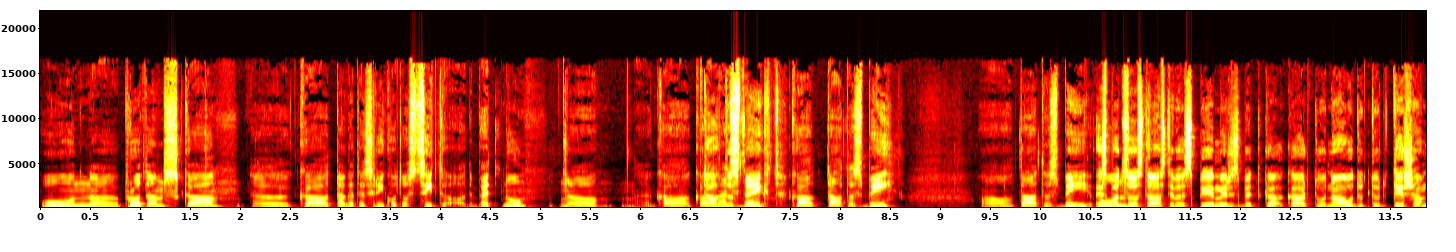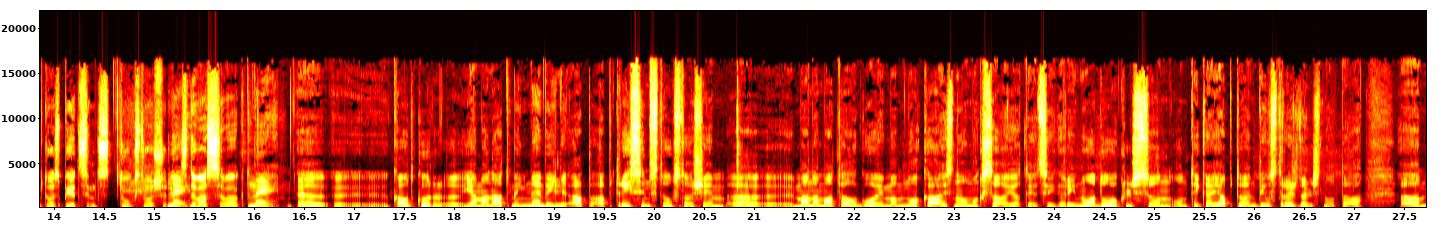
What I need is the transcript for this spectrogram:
Un, eh, protams, ka, eh, ka tagad es rīkotos citādi, bet, nu, eh, kā, kā mēdz teikt, kā tā tas bija. Tā tas bija. Es un... pats to stāstu jau esmu piemirsis, bet kā, kā ar to naudu tur tiešām tos 500 tūkstoši arī izdevās savākt? Nē, kaut kur, ja man atmiņa nebija ap, ap 300 tūkstošiem manam atalgojumam, no kā es nomaksāju attiecīgi arī nodokļus, un, un tikai aptuveni divas trešdaļas no tā um,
